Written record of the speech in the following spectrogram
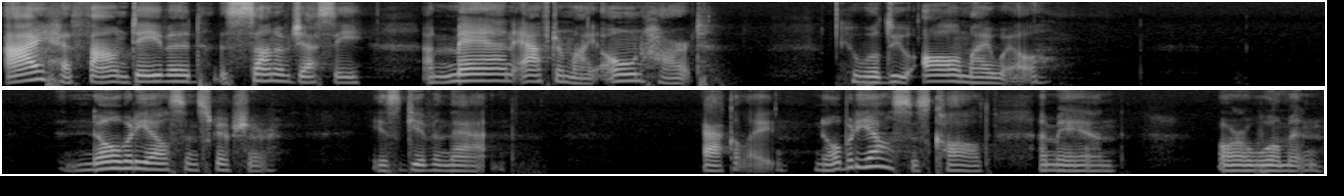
I have found David, the son of Jesse, a man after my own heart, who will do all my will. Nobody else in Scripture is given that accolade. Nobody else is called a man or a woman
